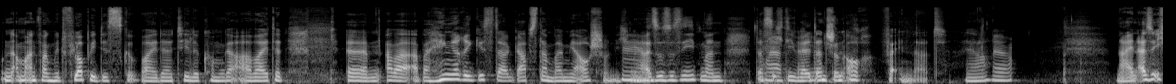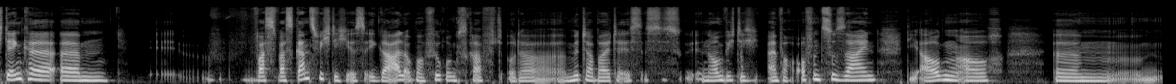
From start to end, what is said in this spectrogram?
und am Anfang mit Floppy Disk bei der Telekom gearbeitet. Ähm, aber, aber Hängeregister gab es dann bei mir auch schon nicht mehr. Mhm. Also so sieht man, dass ja, sich die Welt dann schon auch verändert. Ja. ja. Nein, also ich denke, ähm, was, was ganz wichtig ist, egal ob man Führungskraft oder Mitarbeiter ist, ist es enorm wichtig, einfach offen zu sein, die Augen auch ähm,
